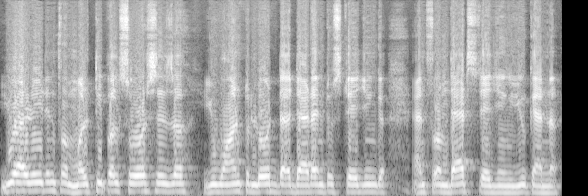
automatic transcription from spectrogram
you are reading from multiple sources uh, you want to load the data into staging and from that staging you can uh,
